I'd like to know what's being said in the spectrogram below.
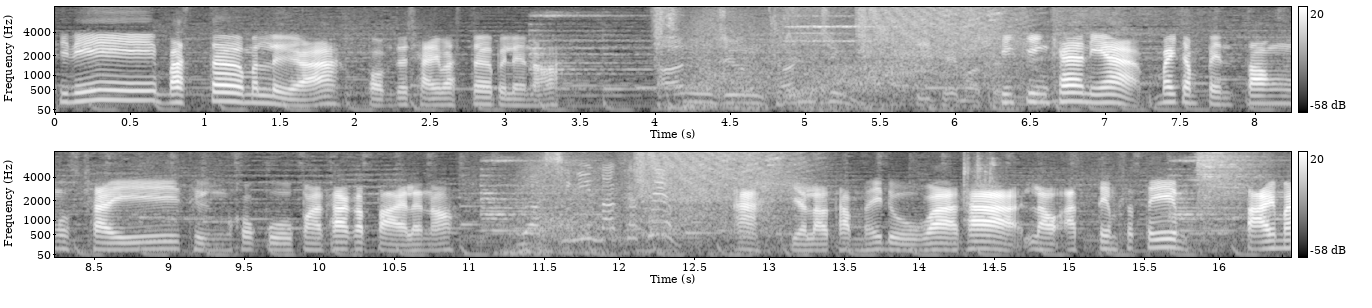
ทีนี้บัสเตอร์มันเหลือ ผมจะใช้บัสเตอร์ไปเลยเนาะจริงๆ แค่นี้ไม่จำเป็นต้องใช้ถึงโคกูมาธาก็ตายแล้วเนาะอะ เดี๋ยวเราทำให้ดูว่าถ้าเราอัดเต็มสตรีม ตายไหม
